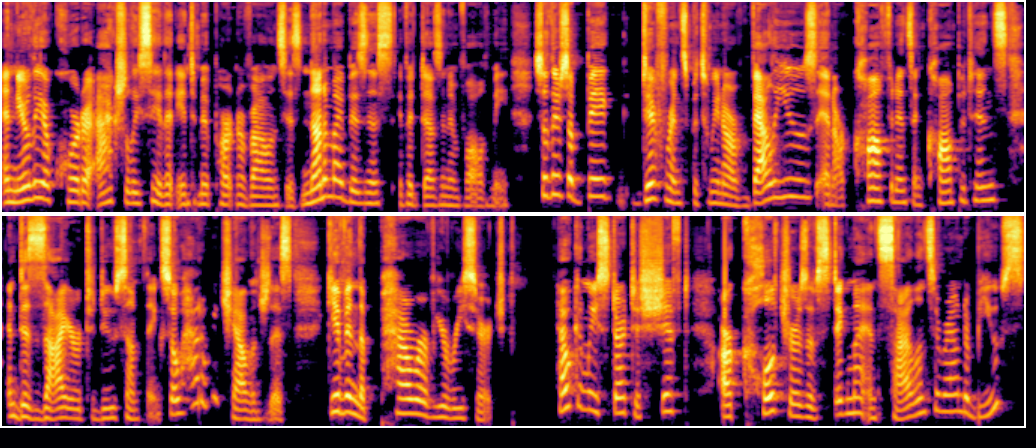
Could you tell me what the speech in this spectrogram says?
And nearly a quarter actually say that intimate partner violence is none of my business if it doesn't involve me. So there's a big difference between our values and our confidence and competence and desire to do something. So, how do we challenge this given the power of your research? How can we start to shift our cultures of stigma and silence around abuse?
